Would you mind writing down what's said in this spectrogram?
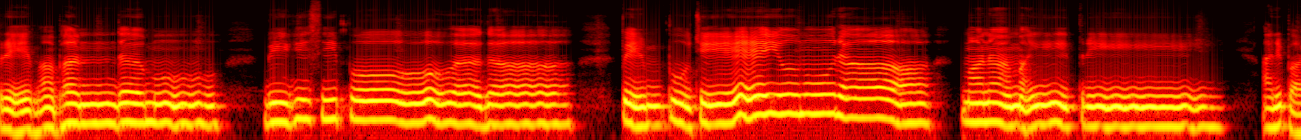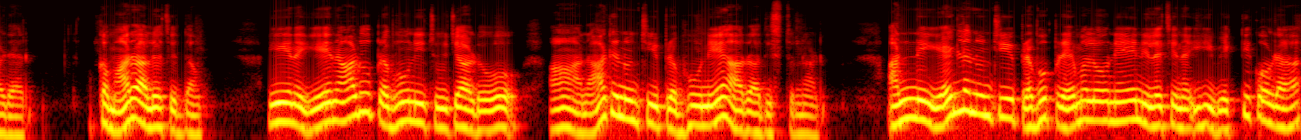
ప్రేమ బంధము బిగిసిపోవగా పెంపు చేయుమురా మన మైత్రి అని పాడారు. ఒక్కమారా ఆలోచిద్దాం. ఈయన ఏనాడు ప్రభువుని చూచాడో ఆనాటి నుంచి ప్రభువునే ఆరాధిస్తున్నాడు. అన్ని ఏండ్ల నుంచి ప్రభు ప్రేమలోనే నిలిచిన ఈ వ్యక్తి కూడా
